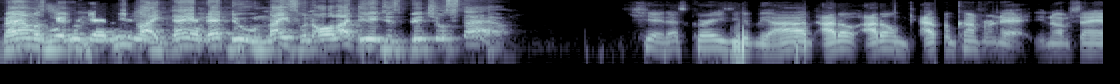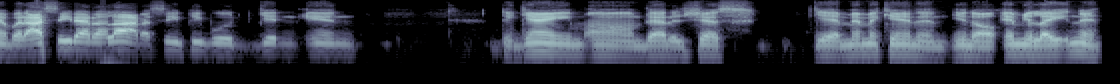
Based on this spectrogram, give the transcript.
Bama's will look at me like, damn, that dude nice when all I did just bit your style. Yeah, that's crazy to me. I I don't I don't I don't come from that. You know what I'm saying? But I see that a lot. I see people getting in the game um that is just yeah mimicking and you know emulating it.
